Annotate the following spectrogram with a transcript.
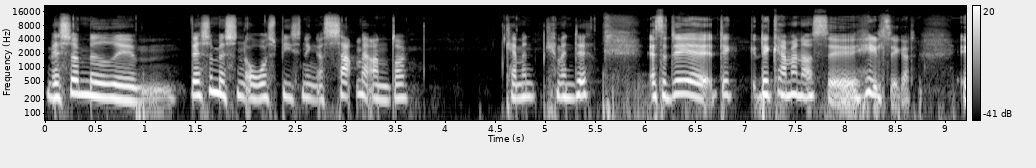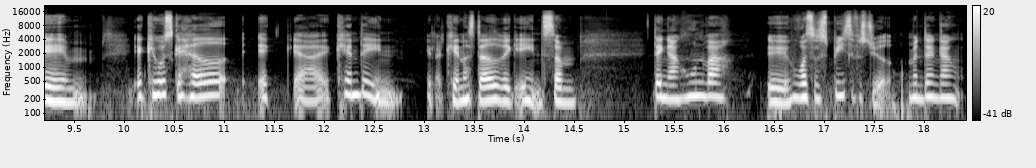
Hvad så med, øh, hvad så med sådan overspisninger sammen med andre? Kan man, kan man det? Altså det, det, det kan man også øh, helt sikkert. Øh, jeg kan huske, jeg havde, jeg, jeg kendte en, eller kender stadigvæk en, som dengang hun var, øh, hun var så spiseforstyrret, men dengang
